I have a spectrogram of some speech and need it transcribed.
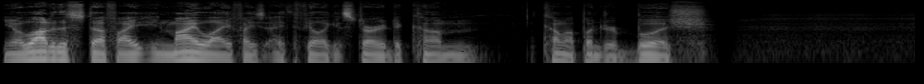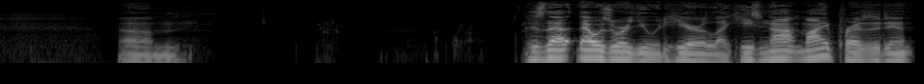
you know a lot of this stuff, I in my life, I, I feel like it started to come come up under Bush. Um, because that that was where you would hear like he's not my president,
